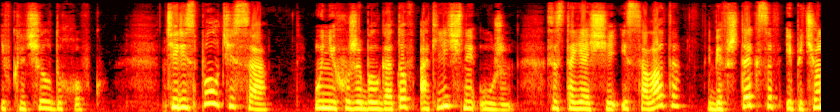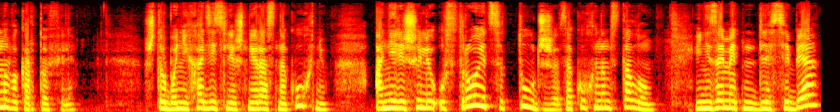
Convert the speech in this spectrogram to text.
и включила духовку. Через полчаса у них уже был готов отличный ужин, состоящий из салата, бифштексов и печеного картофеля. Чтобы не ходить лишний раз на кухню, они решили устроиться тут же, за кухонным столом, и незаметно для себя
